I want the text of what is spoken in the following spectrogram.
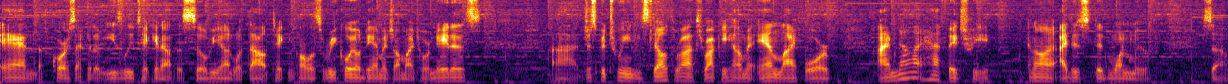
and of course I could have easily taken out the Sylveon without taking all this recoil damage on my Tornadus. Uh, just between Stealth Rocks, Rocky Helmet, and Life Orb, I'm now at half HP, and I just did one move. So,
